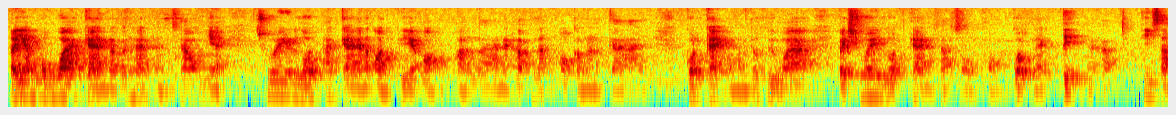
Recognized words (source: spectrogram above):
แล้วยังพบว่าการรับประทานถังเช่าเนี่ยช่วยลดอาการอ่อนเพลียอ่อนผ่อนล้านะครับ หลังออกกำลังกาย กลไกของมันก็คือว่าไปช่วยลดการสะสมของกรดแลคติกนะครับที่สะ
